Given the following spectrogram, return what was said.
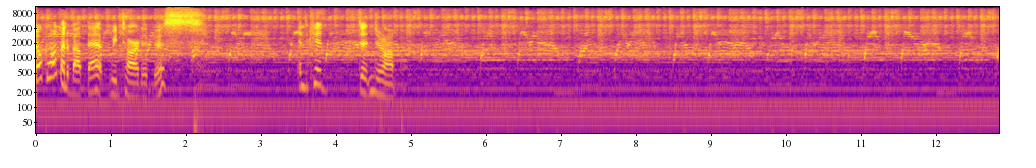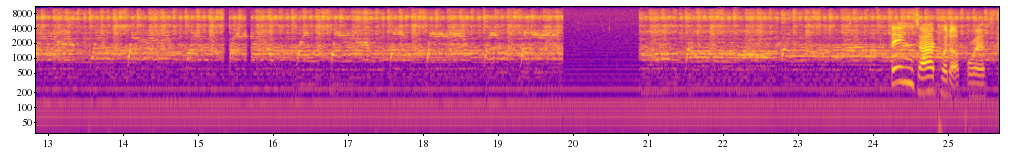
No comment about that retardedness. And the kid didn't jump. Things I put up with.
